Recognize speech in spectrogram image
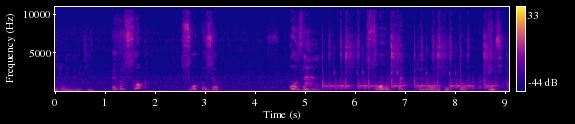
controle energia. Eu vou só, só que o seu gozar, só um fator de.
